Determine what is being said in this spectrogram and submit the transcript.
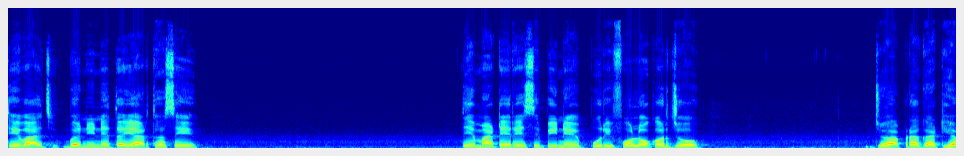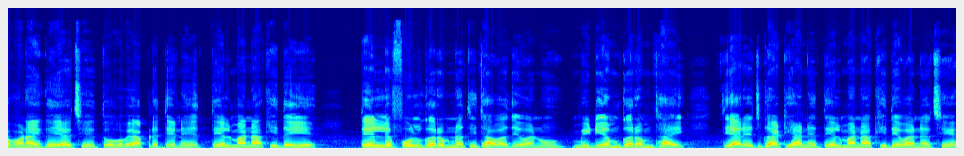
તેવા જ બનીને તૈયાર થશે. તે માટે રેસીપીને પૂરી ફોલો કરજો. જો આપણા ગાંઠિયા વણાઈ ગયા છે, તો હવે આપણે તેને તેલમાં નાખી દઈએ. તેલને ફૂલ ગરમ નથી થવા દેવાનું. મીડિયમ ગરમ થાય ત્યારે જ ગાંઠિયાને તેલમાં નાખી દેવાના છે.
